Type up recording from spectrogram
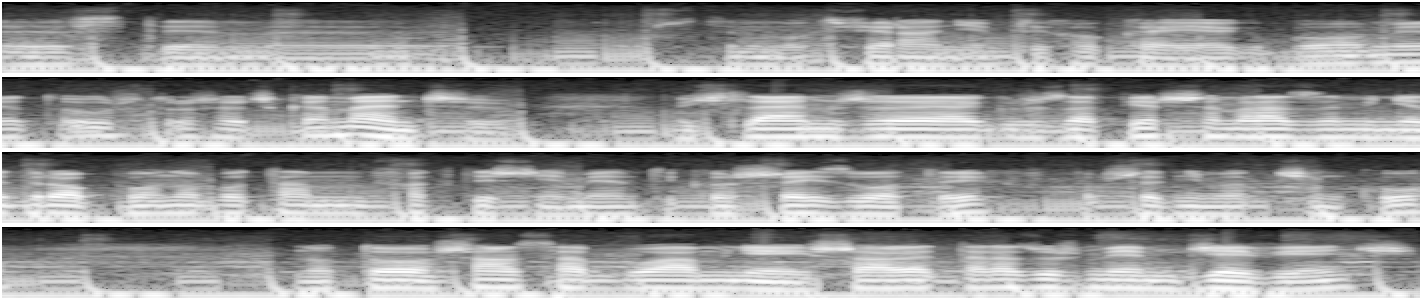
y, z tym, y, z tym otwieraniem tych okejek, bo mnie to już troszeczkę męczy. Myślałem, że jak już za pierwszym razem mi nie dropło, no bo tam faktycznie miałem tylko 6 zł w poprzednim odcinku, no to szansa była mniejsza, ale teraz już miałem 9,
